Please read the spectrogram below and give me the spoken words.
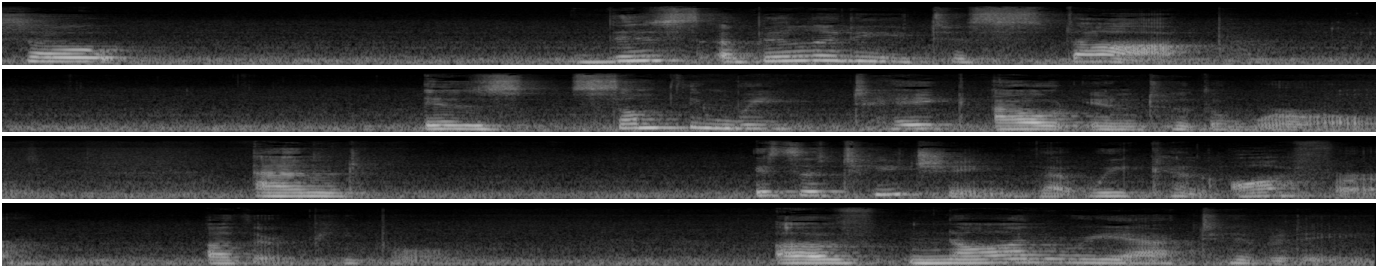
So, this ability to stop is something we take out into the world. And it's a teaching that we can offer other people of non reactivity,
